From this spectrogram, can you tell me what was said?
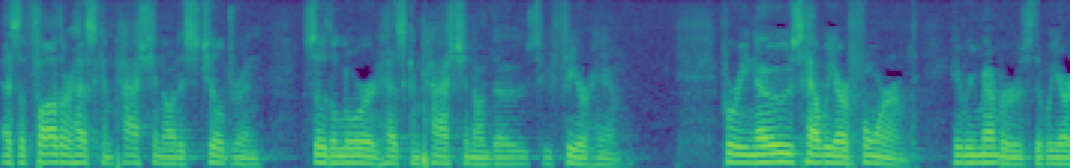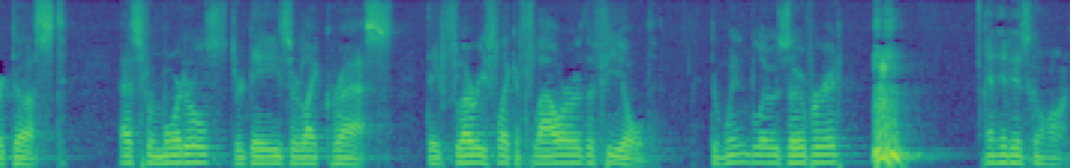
As a father has compassion on his children, so the Lord has compassion on those who fear him. For he knows how we are formed. He remembers that we are dust. As for mortals, their days are like grass. They flourish like a flower of the field. The wind blows over it, and it is gone,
